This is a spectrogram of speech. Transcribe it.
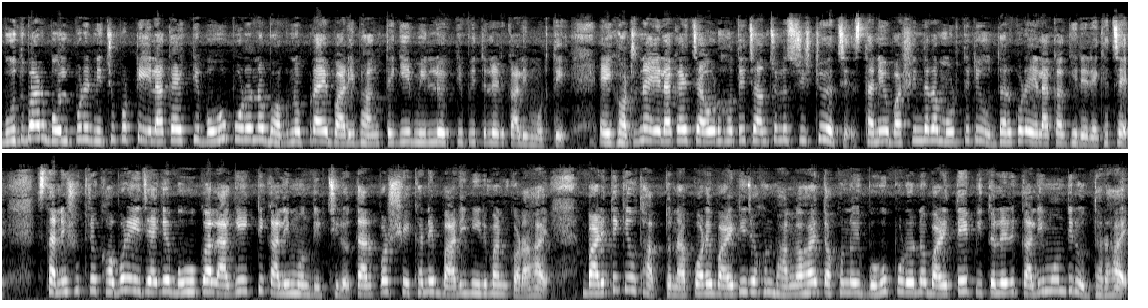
বুধবার বোলপুরের নিচুপট্টি এলাকায় একটি বহু পুরনো ভগ্নপ্রায় বাড়ি ভাঙতে গিয়ে মিলল একটি পিতলের কালী মূর্তি। এই ঘটনা এলাকায় চাউর হতে চাঞ্চল্য সৃষ্টি হয়েছে। স্থানীয় বাসিন্দারা মূর্তিটি উদ্ধার করে এলাকা ঘিরে রেখেছে। স্থানীয় সূত্রে খবর, এই জায়গায় বহুকাল আগে একটি কালী মন্দির ছিল। তারপর সেখানে বাড়ি নির্মাণ করা হয়। বাড়িতে কেউ থাকতো না। পরে বাড়িটি যখন ভাঙা হয়, তখন ওই বহু পুরনো বাড়িতে পিতলের কালী মন্দির উদ্ধার হয়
